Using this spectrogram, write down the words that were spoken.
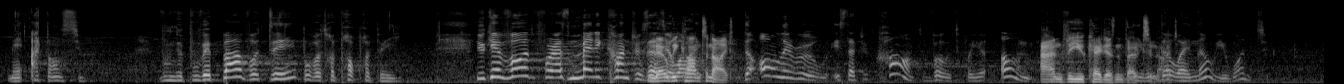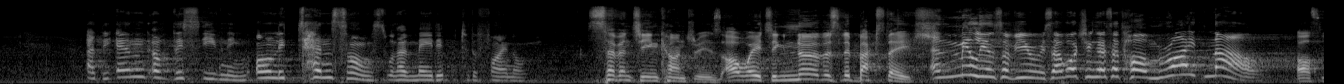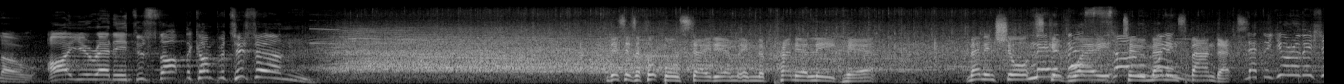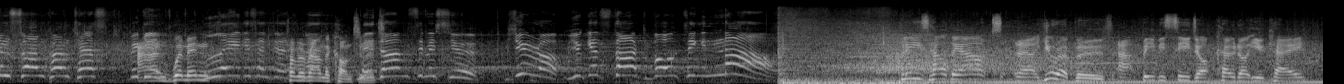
Mais attention, vous ne pouvez pas voter pour votre propre pays. You can vote for as many countries as No, you we like. can't tonight. The only rule is that you can't vote for your own Country, And the UK doesn't vote even tonight. though I know you want to. At the end of this evening, only 10 songs will have made it to the final. 17 countries are waiting nervously backstage. And millions of viewers are watching us at home right now. Oslo, are you ready to start the competition? This is a football stadium in the Premier League here. Men in shorts May give way to men in spandex. Let the Eurovision Song Contest begin. And women Ladies and gentlemen, from around the continent. Mesdames et messieurs, Europe, you can start voting now. Please help me out, uh, Eurobooth at bbc.co.uk.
